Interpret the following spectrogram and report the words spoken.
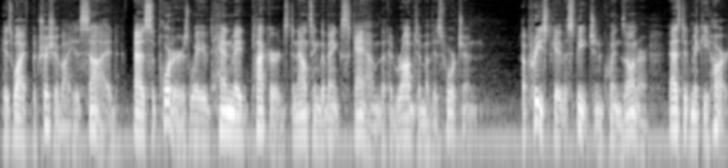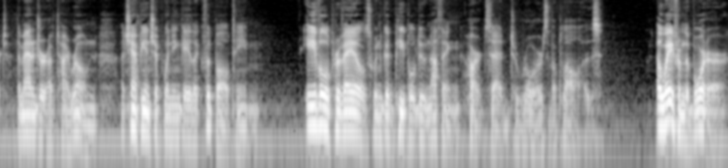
his wife Patricia by his side, as supporters waved handmade placards denouncing the bank's scam that had robbed him of his fortune. A priest gave a speech in Quinn's honor as did Mickey Harte, the manager of Tyrone, a championship winning Gaelic football team. Evil prevails when good people do nothing, Harte said to roars of applause. Away from the border,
